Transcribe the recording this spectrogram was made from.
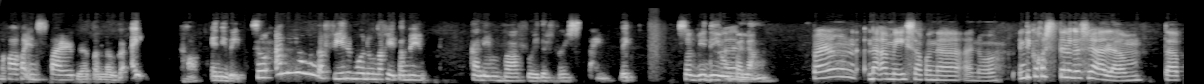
nakaka-inspire ka talaga. Ay! Ako. Anyway. So, ano yung na-feel mo nung nakita mo yung kalimba for the first time? Like, sa video pa lang. Parang na-amaze ako na ano, hindi ko kasi talaga siya alam. Tap,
